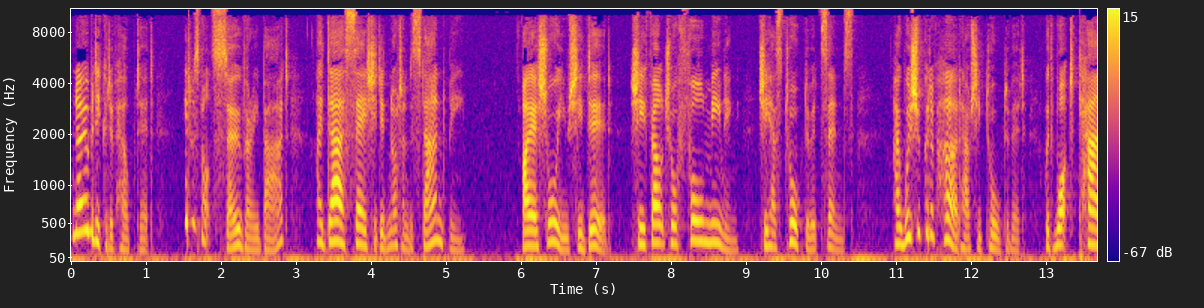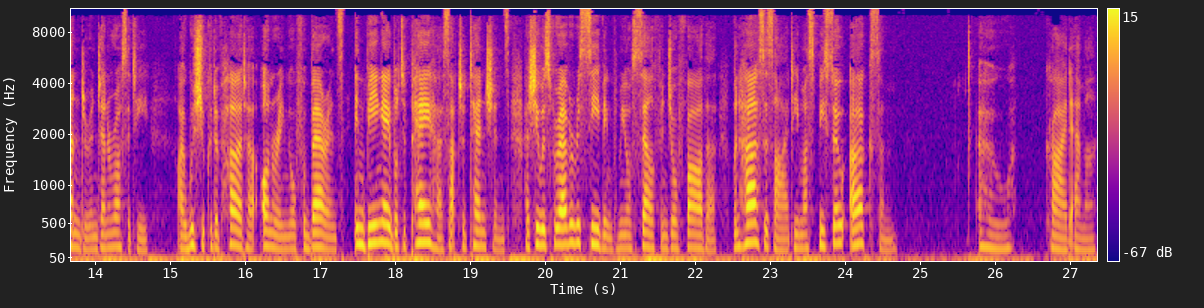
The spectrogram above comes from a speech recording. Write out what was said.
Nobody could have helped it. It was not so very bad. I dare say she did not understand me." "I assure you she did. She felt your full meaning. She has talked of it since. I wish you could have heard how she talked of it, with what candour and generosity. I wish you could have heard her honouring your forbearance in being able to pay her such attentions as she was for ever receiving from yourself and your father, when her society must be so irksome." "Oh," cried Emma,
